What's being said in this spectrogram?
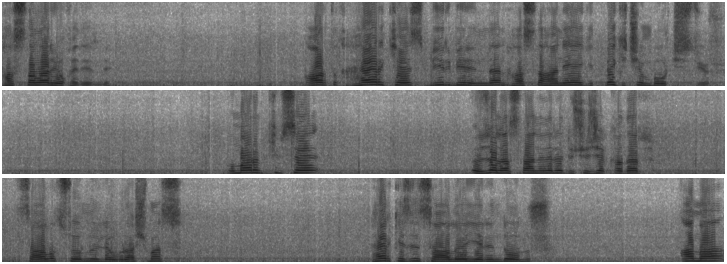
hastalar yok edildi. Artık herkes birbirinden hastahaneye gitmek için borç istiyor. Umarım kimse özel hastanelere düşecek kadar sağlık sorunuyla uğraşmaz herkesin sağlığı yerinde olur. Ama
